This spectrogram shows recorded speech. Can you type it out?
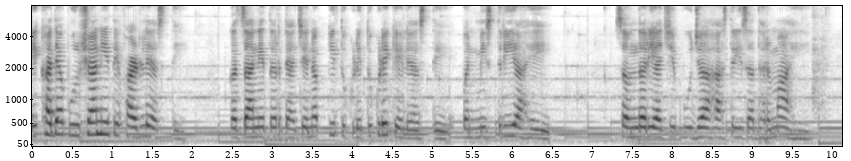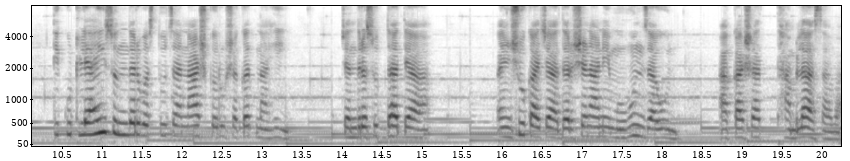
एखाद्या पुरुषाने ते फाडले असते. कचाने तर त्याचे नक्की तुकडे तुकडे केले असते. पण मी स्त्री आहे. सौंदर्याची पूजा हा स्त्रीचा धर्म आहे. ती कुठल्याही सुंदर वस्तूचा नाश करू शकत नाही. चंद्रसुद्धा त्या अंशुकाच्या दर्शनाने मोहून जाऊन आकाशात थांबला असावा.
